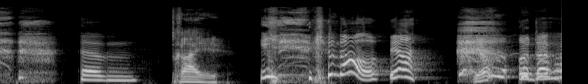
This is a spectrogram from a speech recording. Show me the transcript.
ähm, Drei. genau, ja. Ja? Und dann,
